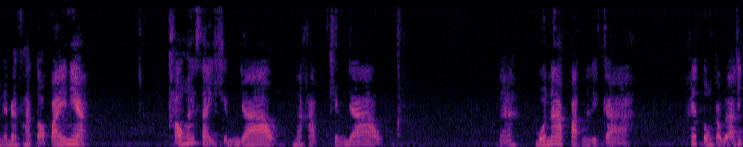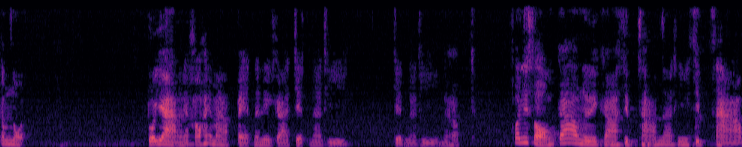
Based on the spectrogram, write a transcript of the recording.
ในแบบฝึกหัดต่อไปเนี่ยเขาให้ใส่เข็มยาวนะครับ เข็มยาวนะบนหน้าปัดนาฬิกา ให้ตรงกับเวลาที่กำหนด ตัวอย่างเนี่ยเขาให้มา 8 นาฬิกา 7 นาที 7 นาทีนะครับ ข้อที่สองเก้านาฬิกาสิบสามนาทีสิบสาม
